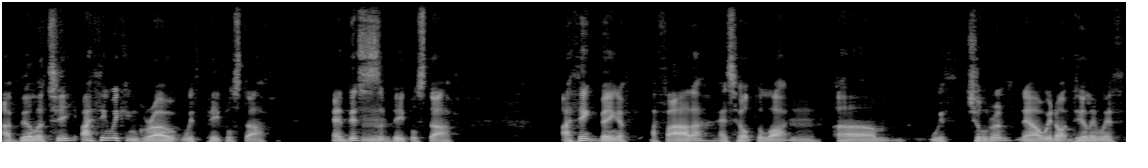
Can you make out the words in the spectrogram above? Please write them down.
ability. I think we can grow with people stuff, and this is a Mm. people stuff. I think being a, a father has helped a lot Mm. um, with children. Now we're not dealing with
